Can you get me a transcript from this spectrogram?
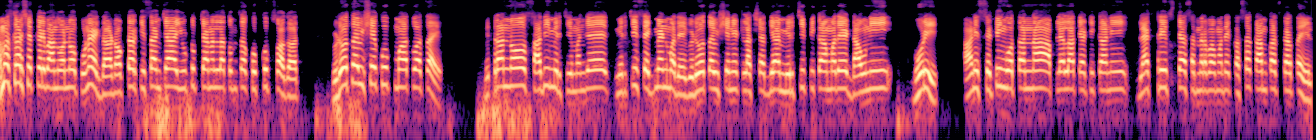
नमस्कार शेतकरी बांधवांनो पुन्हा एकदा डॉक्टर किसानच्या युट्यूब चॅनलला तुमचं खूप खूप स्वागत. व्हिडिओचा विषय खूप महत्त्वाचा आहे. मित्रांनो साधी मिरची म्हणजे मिरची सेगमेंटमध्ये व्हिडिओचा विषय नीट लक्षात घ्या. मिरची पिकामध्ये डावणी भोरी आणि सेटिंग होताना आपल्याला त्या ठिकाणी ब्लॅक थ्रिप्सच्या संदर्भामध्ये कसं कामकाज करता येईल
